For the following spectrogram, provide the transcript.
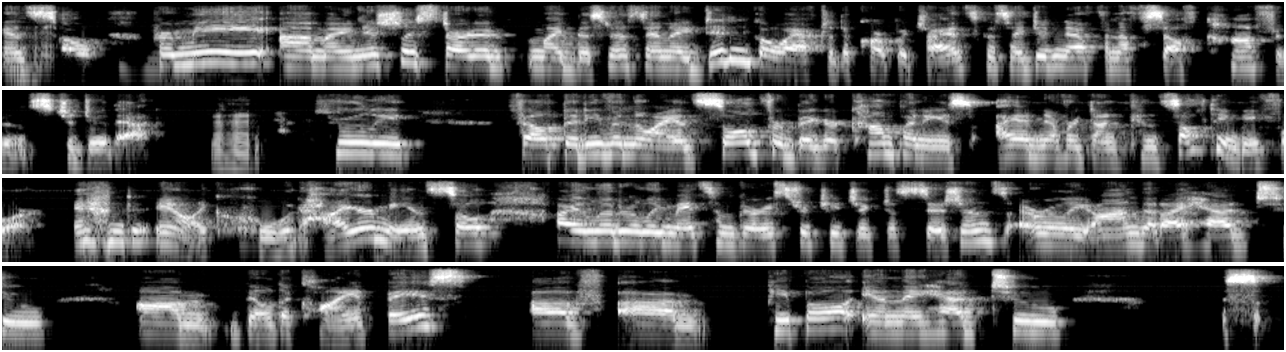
And mm-hmm. so mm-hmm. for me, um, I initially started my business and I didn't go after the corporate giants because I didn't have enough self confidence to do that. Mm-hmm. Truly felt that even though I had sold for bigger companies, I had never done consulting before. And, you know, like who would hire me? And so I literally made some very strategic decisions early on that I had to um, build a client base of um, people and they had to s-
